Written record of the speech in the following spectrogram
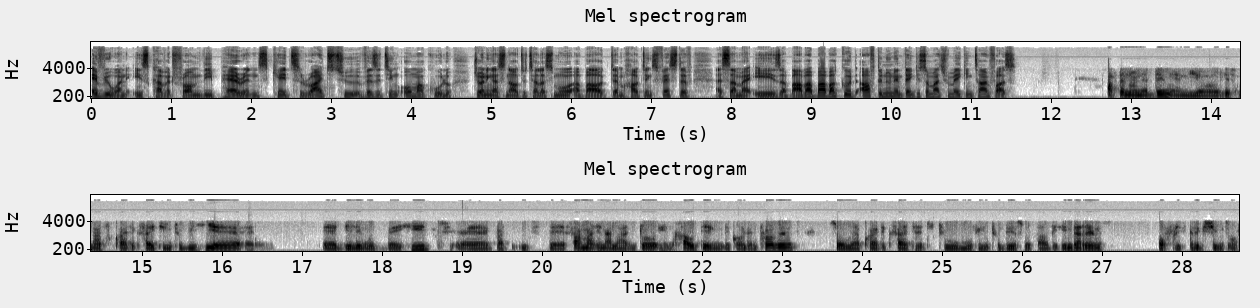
everyone is covered from the parents kids right to visiting OoMakhulu. Joining us now to tell us more about um, things festive uh, summer is uh, Baba. Baba, good afternoon and thank you so much for making time for us. Afternoon, Aldrin, and your listeners. Quite exciting to be here and uh, dealing with the heat, uh, but it's the summer in Alanto in Gauteng, the Golden Province. So we are quite excited to move into this without the hindrance of restrictions of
